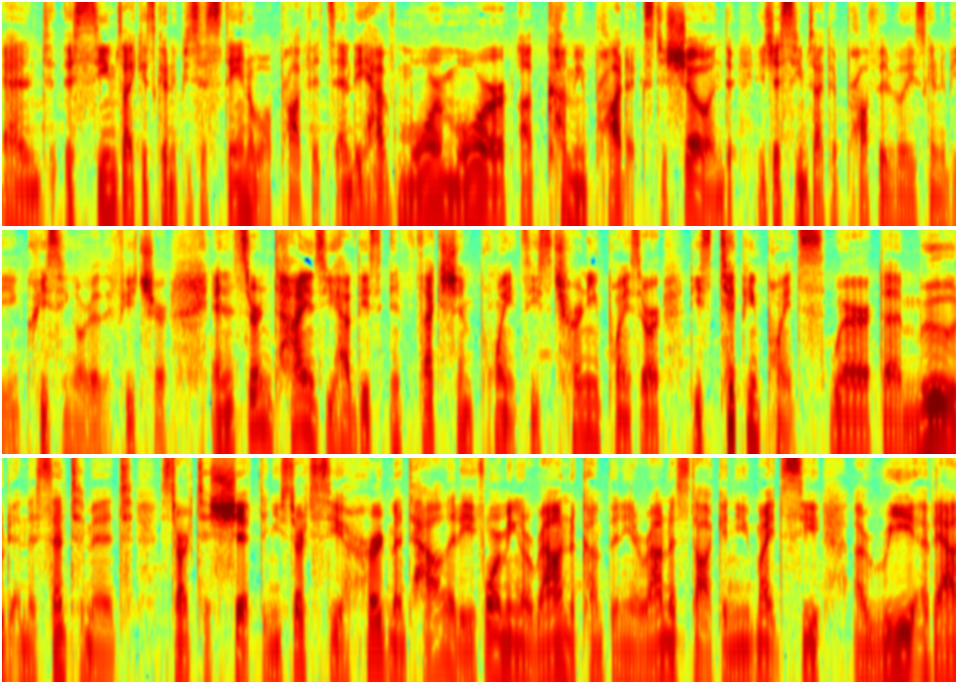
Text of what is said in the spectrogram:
and it seems like it's going to be sustainable profits, and they have more and more upcoming products to show, and it just seems like the profitability is going to be increasing over the future. And in certain times, you have these inflection points, these turning points, or these tipping points where the mood and the sentiment start to shift, and you start to see a herd mentality forming around a company, around a stock, and you might see a re-evaluation,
